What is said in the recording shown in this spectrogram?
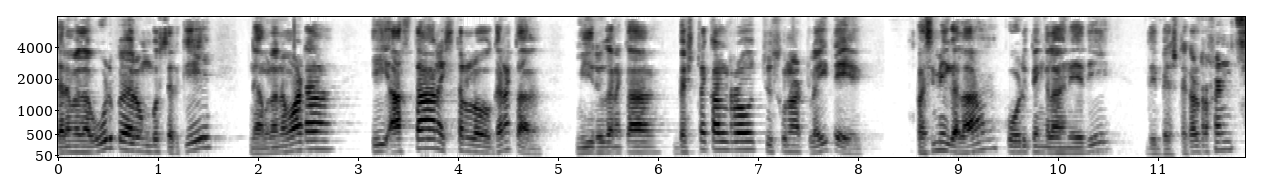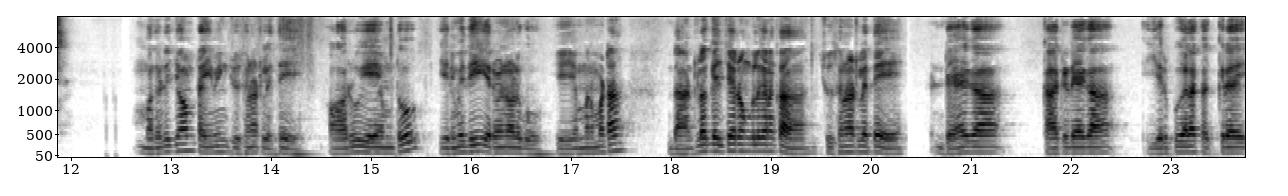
దాని మీద ఊడిపోయే రంగు నెమలనమాట. ఈ ఆస్థాన నక్షత్రంలో గనక మీరు గనక బెస్ట్ కలర్ చూసుకున్నట్లయితే పసిమి గల కోడి పింగళ అనేది ది బెస్ట్ కలర్ ఫ్రెండ్స్. మొదటి జామ్ టైమింగ్ చూసినట్లయితే ఆరు ఏఎం టు ఎనిమిది ఇరవై నాలుగు ఏఎం అనమాట దాంట్లో గెలిచే రంగులు కనుక చూసినట్లయితే డేగ కాకిడేగ ఎరుపు గల కక్కిరాయ్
